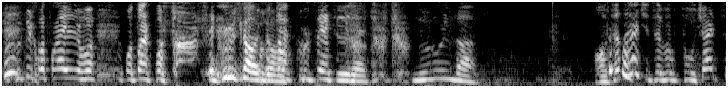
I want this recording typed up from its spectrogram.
Тут не вистачає його отак поставити. Цього. Отак крутити, блядь. Ну руль, да. А це, до речі, це виходить,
